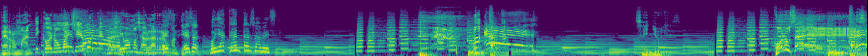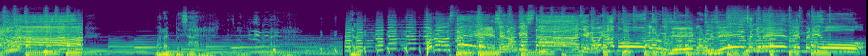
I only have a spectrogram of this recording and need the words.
De romántico, no machín, porque pues, sí vamos a hablar Es- romántico. eso, voy a cantar suaves. Señores. ¡Con ustedes! Para empezar, les vamos a dar. al- ¡Con ustedes! ¡En la pista! ¡Llega bailando! ¡Claro que sí! ¡Claro que sí! Señores, bienvenidos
